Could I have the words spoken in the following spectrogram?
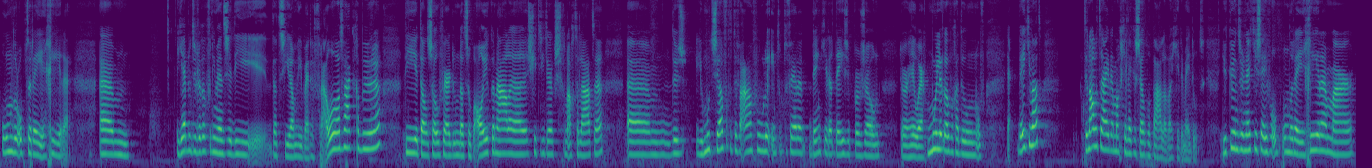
om erop te reageren? Um, je hebt natuurlijk ook van die mensen die, dat zie je dan weer bij de vrouwen wat vaker gebeuren, die het dan zo ver doen dat ze op al je kanalen shit reacties gaan achterlaten. Um, dus je moet zelf altijd even aanvoelen in tot verre denk je dat deze persoon er heel erg moeilijk over gaat doen. Of ja, weet je wat? Ten alle tijden mag je lekker zelf bepalen wat je ermee doet. Je kunt er netjes even op onder reageren, maar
